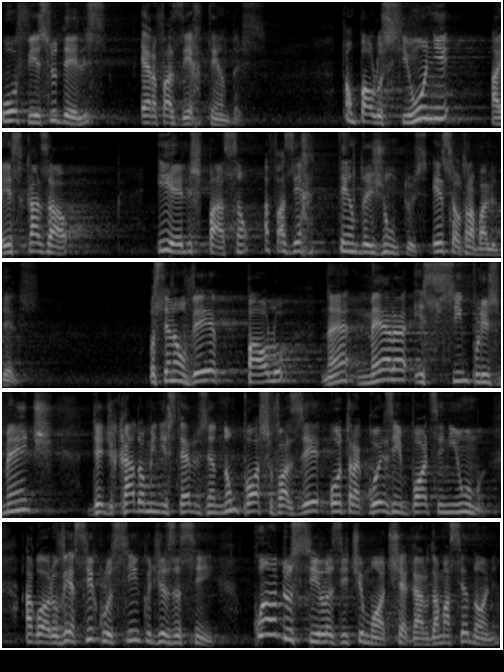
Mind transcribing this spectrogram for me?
O ofício deles era fazer tendas. Então Paulo se une a esse casal e eles passam a fazer tendas juntos. Esse é o trabalho deles. Você não vê Paulo né, mera e simplesmente dedicado ao ministério, dizendo não posso fazer outra coisa em hipótese nenhuma. Agora, o versículo 5 diz assim, quando Silas e Timóteo chegaram da Macedônia,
